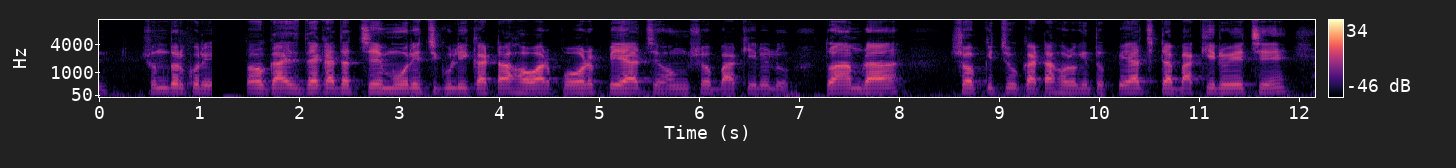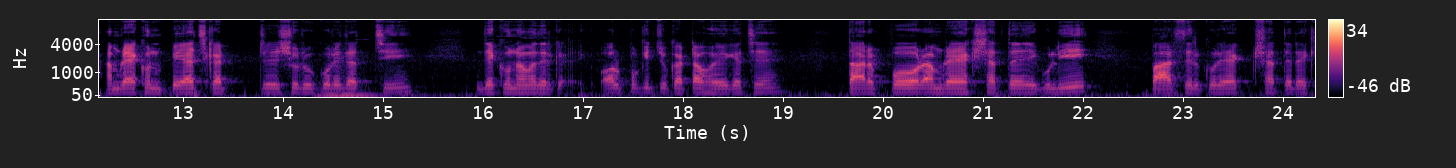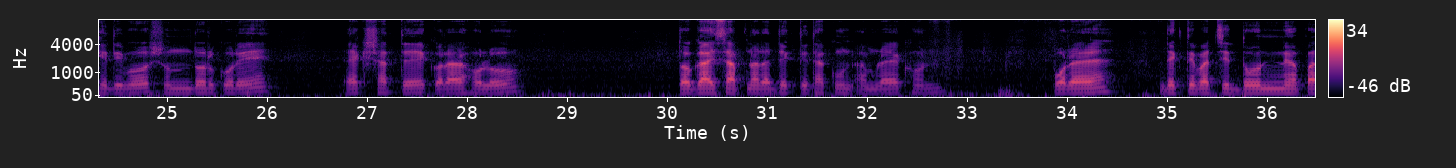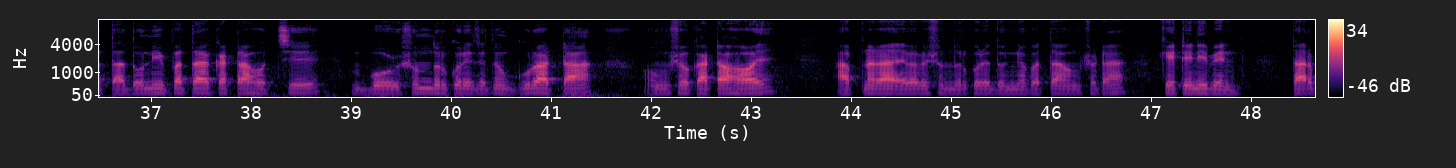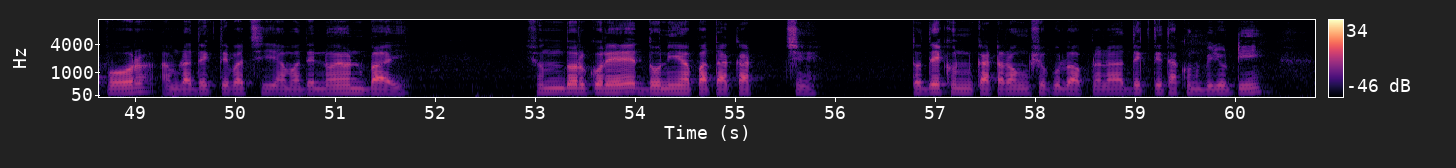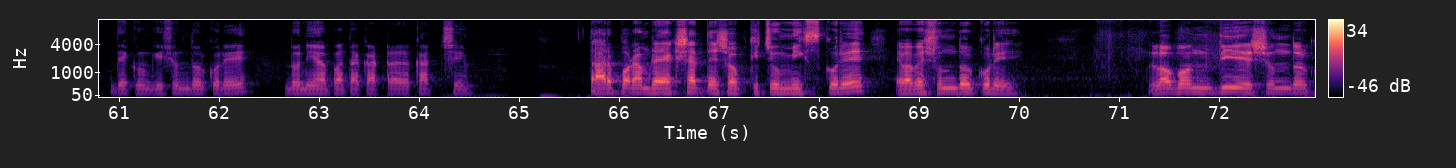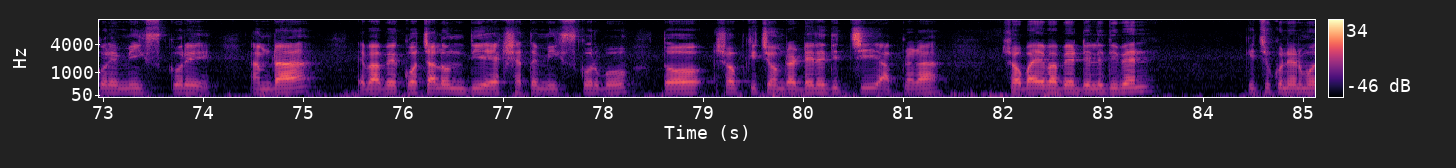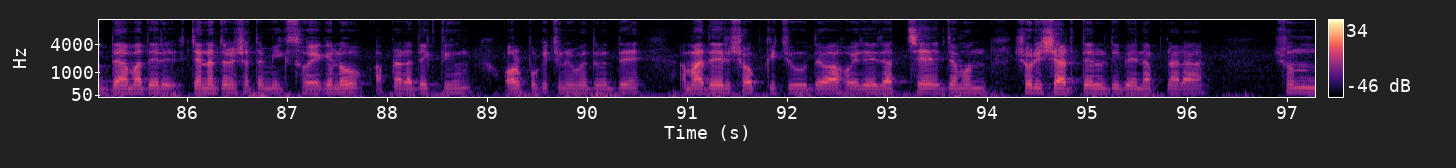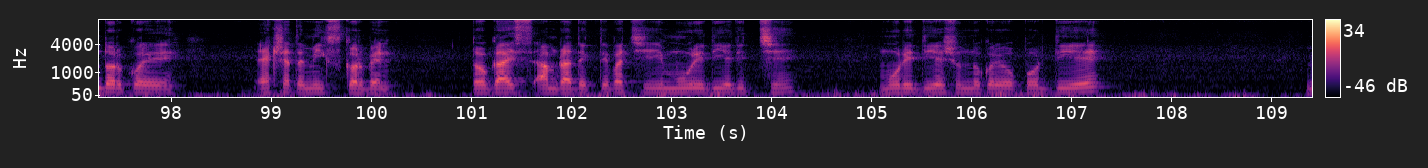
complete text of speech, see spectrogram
সুন্দর করে। তো গাইস দেখা যাচ্ছে মরিচগুলি কাটা হওয়ার পর পেঁয়াজ অংশ বাকি রইল। তো আমরা সব কিছু কাটা হলো, কিন্তু পেঁয়াজটা বাকি রয়েছে। আমরা এখন পেঁয়াজ কাটতে শুরু করে যাচ্ছি। দেখুন আমাদের অল্প কিছু কাটা হয়ে গেছে। তারপর আমরা একসাথে এগুলি পার্সেল করে একসাথে রেখে দিব। সুন্দর করে একসাথে করা হলো। তো গাইস আপনারা দেখতে থাকুন, আমরা এখন পরে দেখতে পাচ্ছি ধনিয়া পাতা। ধনিয়া পাতা কাটা হচ্ছে সুন্দর করে যেন গুঁড়াটা অংশ কাটা হয়। আপনারা এভাবে সুন্দর করে ধনিয়া পাতা অংশটা কেটে নেবেন। তারপর আমরা দেখতে পাচ্ছি আমাদের নয়ন ভাই সুন্দর করে ধনিয়া পাতা কাটছে। তো দেখুন কাটার অংশগুলো আপনারা দেখতে থাকুন ভিডিওটি। দেখুন কি সুন্দর করে ধনিয়া পাতা কাটা, কাটছে। তারপর আমরা একসাথে সব কিছু মিক্স করে এভাবে সুন্দর করে লবণ দিয়ে সুন্দর করে মিক্স করে আমরা এভাবে কচালন দিয়ে একসাথে মিক্স করব। তো সব কিছু আমরা ঢেলে দিচ্ছি, আপনারা সবাই এভাবে ঢেলে দিবেন। কিছুক্ষণের মধ্যে আমাদের চেনাচুরের সাথে মিক্স হয়ে গেল। আপনারা দেখতেন অল্প মধ্যে মধ্যে আমাদের সব কিছু দেওয়া হয়ে যাচ্ছে। যেমন সরিষার তেল দিবেন আপনারা, সুন্দর করে একসাথে মিক্স করবেন। তো গাইস আমরা দেখতে পাচ্ছি, মুড়ি দিয়ে দিচ্ছে। মুড়ি দিয়ে সুন্দর করে ওপর দিয়ে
